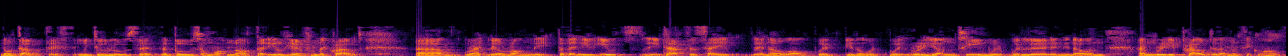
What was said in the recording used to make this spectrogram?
no doubt if we do lose the, the boos and whatnot that you'll hear from the crowd um, rightly or wrongly. But then you you'd, you'd have to say, you know, oh, we're you know we're, we're a young team, we're we're learning, you know, and I'm really proud of them. And think, well,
